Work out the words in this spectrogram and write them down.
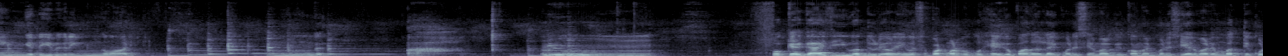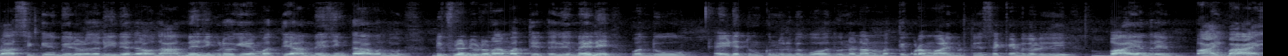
ಹಿಂಗೆ ತೆಗಿಬೇಕು ಹಿಂಗೆ ಮಾಡಿ. ಹಿಂಗೆ. ಓಕೆ ಗಾಯ್ಸ್ ಈ ಒಂದು ವಿಡಿಯೋ ನೀವು ಸಪೋರ್ಟ್ ಮಾಡಬೇಕು. ಹೇಗಪ್ಪ ಅಂದರೆ ಲೈಕ್ ಮಾಡಿ ಶೇರ್ ಮಾಡಿ ಕಾಮೆಂಟ್ ಮಾಡಿ ಶೇರ್ ಮಾಡಿ. ಮತ್ತೆ ಕೂಡ ಸಿಗ್ತೀನಿ ಬೇರೆ ವಿಡಿಯೋದಲ್ಲಿ ಇದೇ ಥರ ಒಂದು ಅಮೇಜಿಂಗ್ ವಿಡಿಯೋಗೆ ಮತ್ತೆ ಅಮೇಜಿಂಗ್ ಥರ ಒಂದು ಡಿಫ್ರೆಂಟ್ ವಿಡಿಯೋನ ಮತ್ತೆ ತಲೆ ಮೇಲೆ ಒಂದು ಐಡಿಯಾ ತುಂಬ್ಕೊಂಡಿರಬೇಕು. ಅದನ್ನು ನಾನು ಮತ್ತೆ ಕೂಡ ಮಾಡಿಬಿಡ್ತೀನಿ ಸೆಕೆಂಡಲ್ಲಿ ಬಾಯ್ ಅಂದರೆ ಬಾಯ್ ಬಾಯ್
